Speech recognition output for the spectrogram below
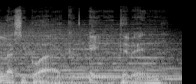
Klasikoak EITB-en.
